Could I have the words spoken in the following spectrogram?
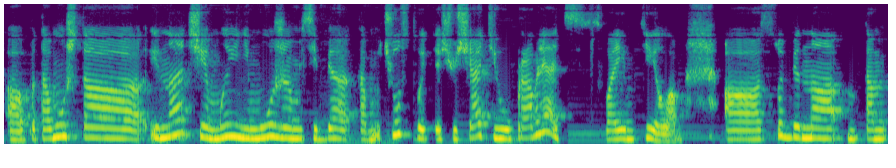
а, потому что иначе мы не можем себя там, чувствовать, ощущать и управлять своим телом. А особенно, там,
